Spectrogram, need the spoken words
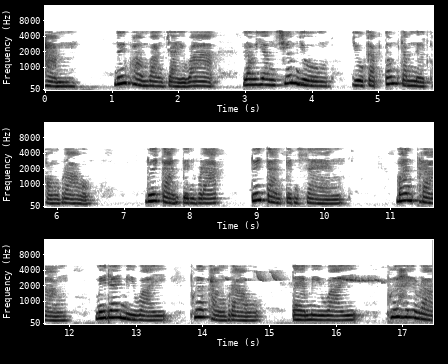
ทำด้วยความวางใจว่า เรายังเชื่อมโยงอยู่กับต้นกำเนิดของเรา ด้วยการเป็นรัก ด้วยการเป็นแสง ม่านพรางไม่ได้มีไว้เพื่อขังเรา แต่มีไว้เพื่อให้เรา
